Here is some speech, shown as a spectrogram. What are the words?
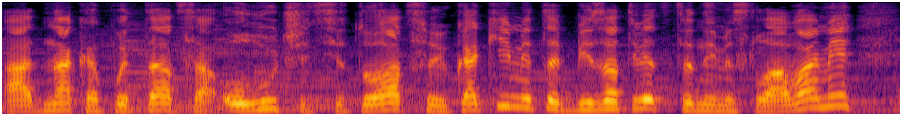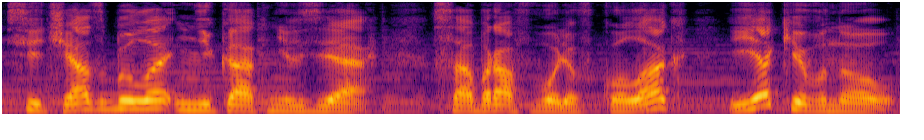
Однако пытаться улучшить ситуацию какими-то безответственными словами сейчас было никак нельзя. Собрав волю в кулак, я кивнул.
